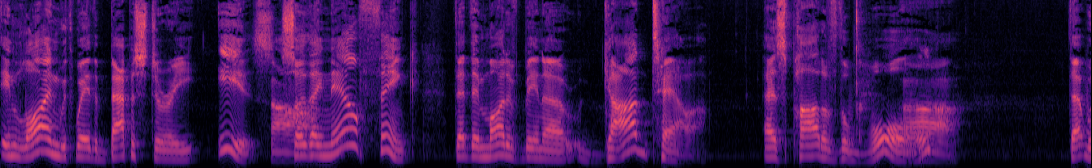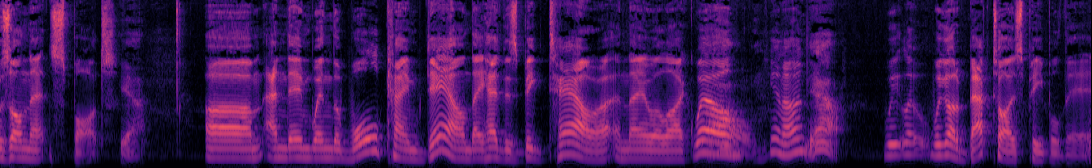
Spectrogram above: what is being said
in line with where the baptistery is. Ah. So they now think that there might have been a guard tower as part of the wall Ah. that was on that spot. Yeah. Um, and then when the wall came down, they had this big tower, and they were like, "Well, Oh. you know, Yeah. we we got to baptize people there.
